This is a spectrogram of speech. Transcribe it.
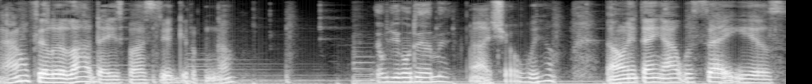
I don't feel it a lot of days, but I still get up and go. That what you gonna tell me? I sure will. The only thing I would say is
